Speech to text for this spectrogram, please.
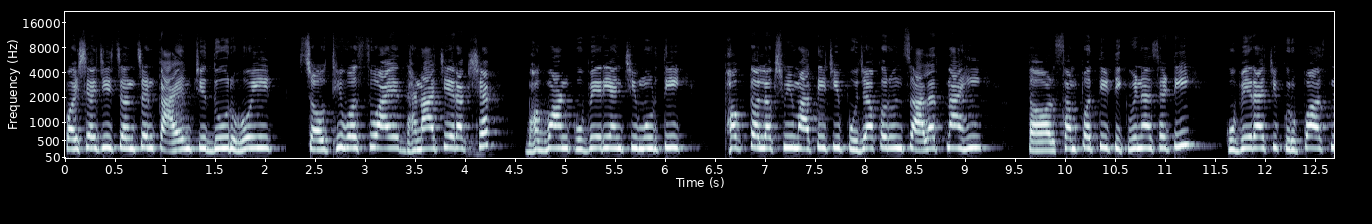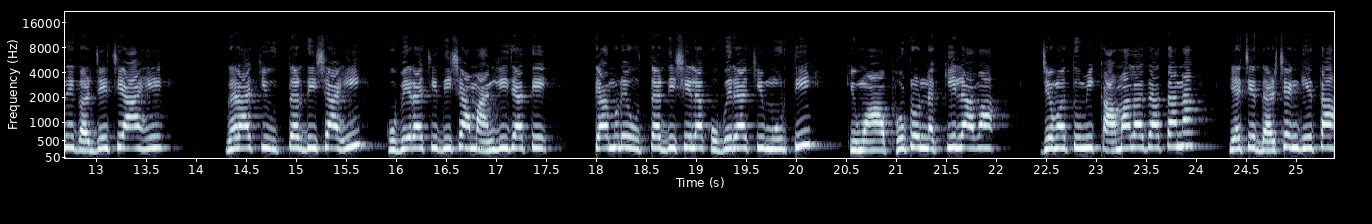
पैशाची चणचण कायमची दूर होईल. चौथी वस्तू आहे धनाचे रक्षक. भगवान कुबेर यांची मूर्ती. फक्त लक्ष्मी मातेची पूजा करून चालत नाही. तर संपत्ती टिकविण्यासाठी कुबेराची कृपा असणे गरजेचे आहे. घराची उत्तर दिशा ही कुबेराची दिशा मानली जाते. त्यामुळे उत्तर दिशेला कुबेराची मूर्ती किंवा फोटो नक्की लावा. जेव्हा तुम्ही कामाला जाताना याचे दर्शन घेता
